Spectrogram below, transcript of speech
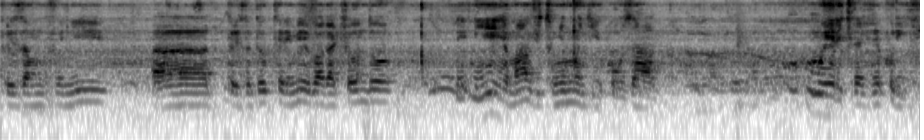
perezida muvunyi ah, perezida dr. Emile rwagacondo Ni- iyihe mpamvu itumye mwongeye kuza muherekeranije kuri iyi?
